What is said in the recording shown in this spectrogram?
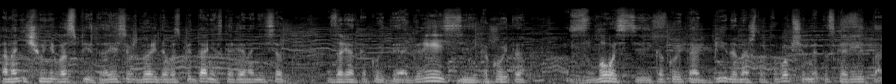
Она ничего не воспитывает. А если уж говорить о воспитании, скорее она несет заряд какой-то агрессии, какой-то злости, какой-то обиды на что-то. В общем, это скорее так.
